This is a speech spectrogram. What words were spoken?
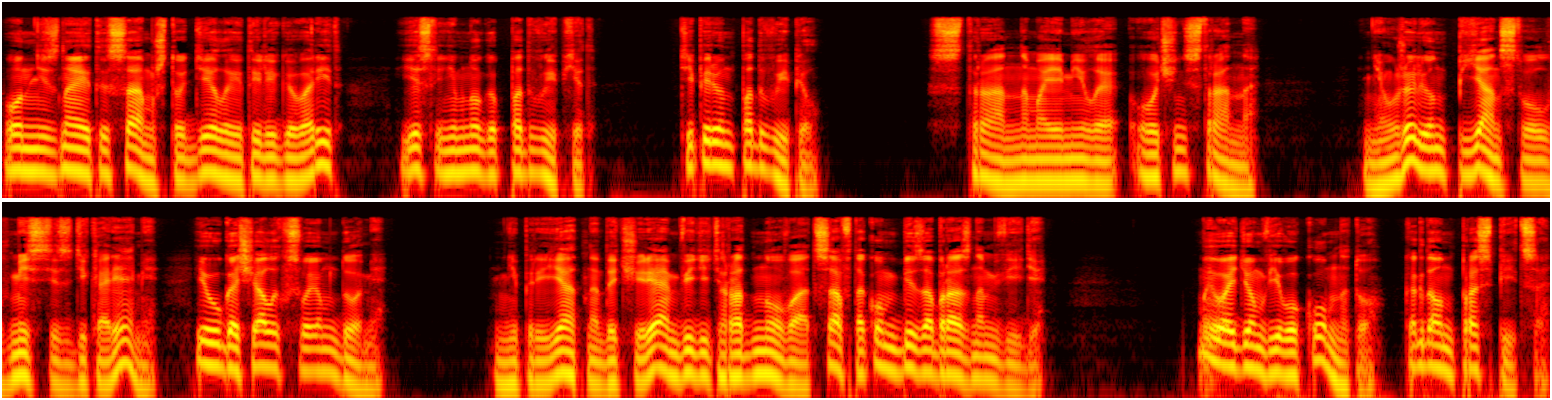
Он не знает и сам, что делает или говорит, если немного подвыпьет. Теперь он подвыпил. Странно, моя милая, очень странно. Неужели он пьянствовал вместе с дикарями и угощал их в своем доме? Неприятно дочерям видеть родного отца в таком безобразном виде. Мы войдем в его комнату, когда он проспится»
